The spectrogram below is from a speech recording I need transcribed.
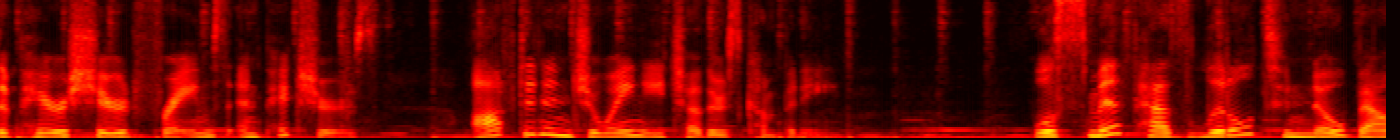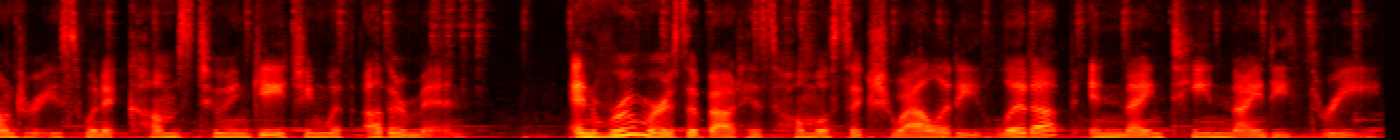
The pair shared frames and pictures, often enjoying each other's company. Will Smith has little to no boundaries when it comes to engaging with other men, and rumors about his homosexuality lit up in 1993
